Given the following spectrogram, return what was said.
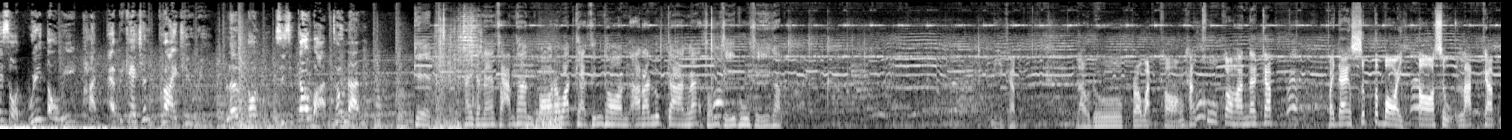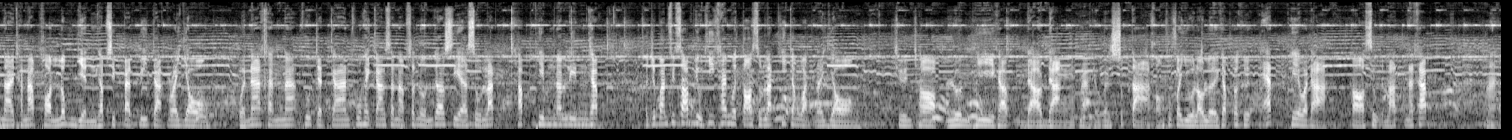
วยสดวิต่อวิผ่านแอปพลิเคชัน Prime TV เริ่มต้น 49 บาทเท่านั้นเขตให้คะแนน 3 ท่าน ปรวัตรแขกสินทรอารันลุกกลาง และสมศรีภูศรีครับ นี่ครับ เราดูประวัติของทั้งคู่ก่อนนะครับ ไฟแดงซุปเปอร์บอย ต่อสุรัตน์ครับ นายธนพรล่มเย็นครับ 18 ปีจากระยอง หัวหน้าคณะผู้จัดการผู้ให้การสนับสนุนก็เสียสุรัตน์ทัพทิมนลินทร์ครับ ปัจจุบันฟิตซ้อมอยู่ที่ค่ายมวยต่อสุรัตน์ที่จังหวัดระยอง ชื่นชอบรุ่นพี่ครับ ดาวดังนะถือว่าเป็นซุปตาของทูฟยูเราเลยครับ ก็คือแอดเทวดาต่อสุรัตน์นะครับ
